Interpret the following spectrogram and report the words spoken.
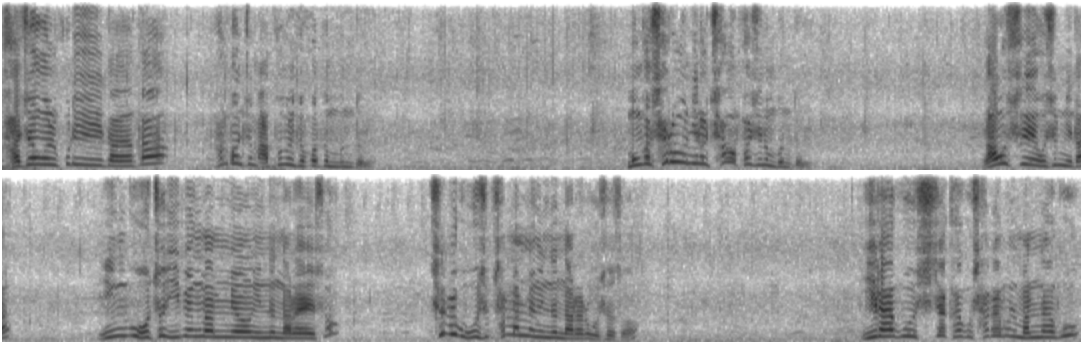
가정을 꾸리다가 한 번쯤 아픔을 겪었던 분들 뭔가 새로운 일을 창업하시는 분들 라오스에 오십니다. 인구 5,200만 명 있는 나라에서 753만 명 있는 나라로 오셔서 일하고 시작하고 사람을 만나고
